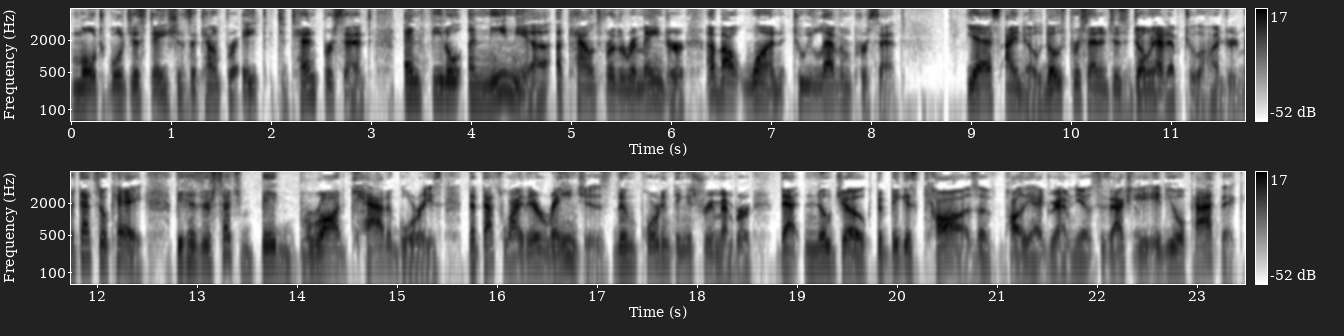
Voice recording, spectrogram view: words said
Multiple gestations account for 8 to 10%, and fetal anemia accounts for the remainder, about 1 to 11%. Yes, I know those percentages don't add up to 100, but that's okay because there's such big, broad categories that that's why they're ranges. The important thing is to remember that, no joke, the biggest cause of polyhydramnios is actually idiopathic.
